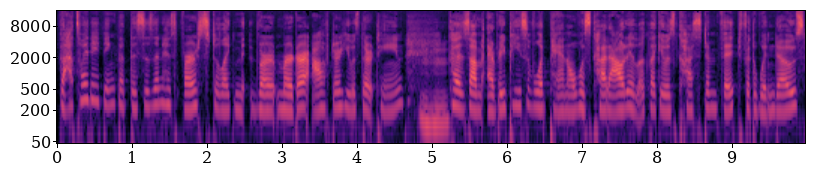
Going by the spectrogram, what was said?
That's why they think that this isn't his first like m- ver- murder after he was 13 mm-hmm. because um every piece of wood panel was cut out. It looked like it was custom fit for the windows.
